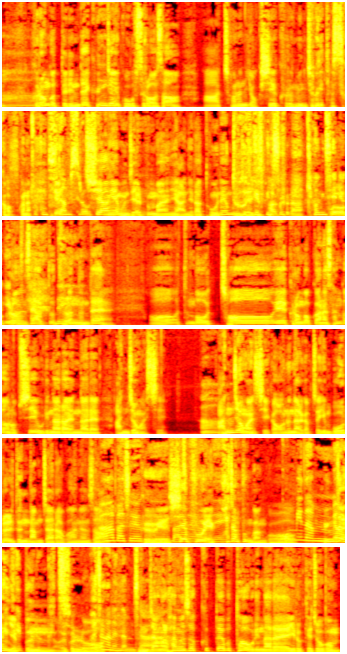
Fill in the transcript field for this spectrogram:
아. 그런 것들인데 굉장히 네. 고급스러워서 아 저는 역시 그루밍 적이 될 수가 없구나. 조금 부담스러워. 취향의 문제일 뿐만 뿐만이 아니라 돈의 문제이기도 하구나. 경제력 뭐 그런 생각도 네. 들었는데 어, 하여튼 뭐 저의 그런 것과는 상관없이 우리나라 옛날에 안정화 씨. 아. 안정환 씨가 어느 날 갑자기 모를 든 남자라고 하면서 아, 맞아요. 그, 그 CF의 네. 화장품 광고 굉장히 예쁜 대표로, 얼굴로 화장하는 남자. 등장을 하면서 네. 그때부터 우리나라에 이렇게 조금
